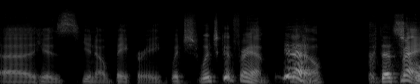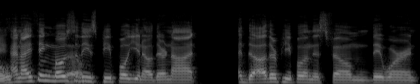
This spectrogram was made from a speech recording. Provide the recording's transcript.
uh, his, you know, bakery, which which good for him. Yeah, you know? that's right. Cool. And I think most so. of these people, you know, they're not the other people in this film. They weren't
